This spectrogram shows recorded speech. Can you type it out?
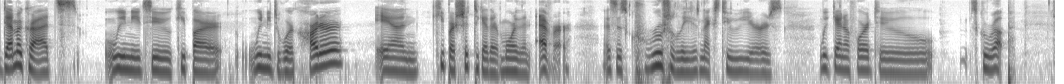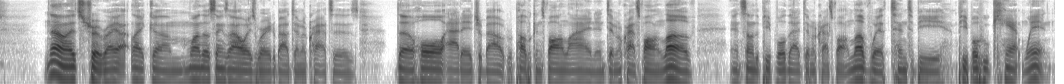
Democrats we need to keep our we need to work harder and keep our shit together more than ever. This is crucial these next two years. We can't afford to screw up. No, it's true, right? Like um, one of those things I always worried about Democrats is the whole adage about Republicans fall in line and Democrats fall in love. And some of the people that Democrats fall in love with tend to be people who can't win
